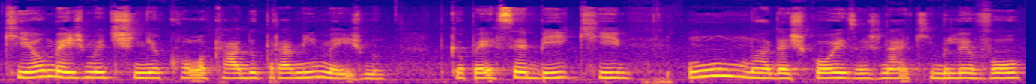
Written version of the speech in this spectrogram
que eu mesma tinha colocado para mim mesma. Porque eu percebi que uma das coisas né, que me levou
